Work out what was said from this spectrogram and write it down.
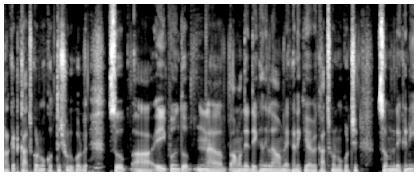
মার্কেট কাজকর্ম করতে শুরু করবে। সো এই পর্যন্ত আমাদের দেখে নিলাম আমরা এখানে কীভাবে কাজকর্ম করছে। সো আমরা দেখে নিই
